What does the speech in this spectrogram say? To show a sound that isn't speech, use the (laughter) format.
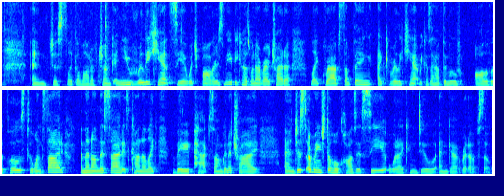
and just like a lot of junk. And you really can't see it which bothers me because whenever i try to like grab something i really can't because i have to move all of the clothes to one side. And then on this side it's kind of like very packed. So i'm gonna try and just arrange the whole closet, see what I can do and get rid of. So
